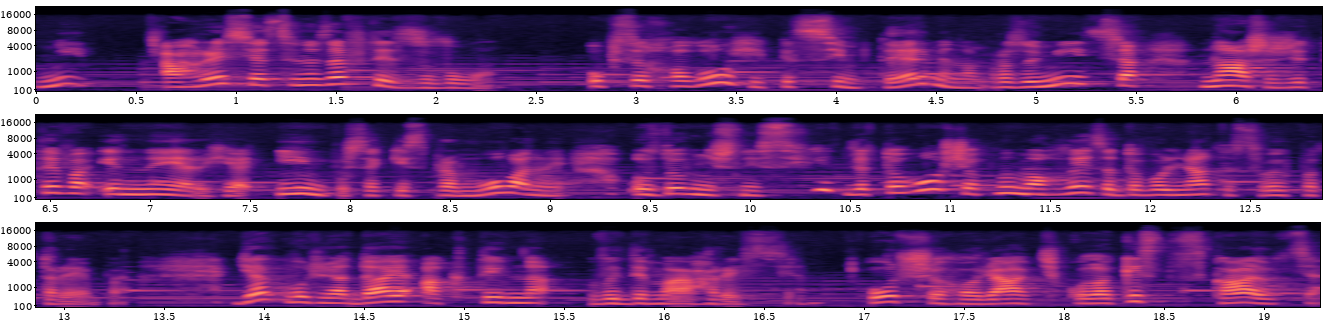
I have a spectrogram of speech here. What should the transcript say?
Ні. Агресія це не завжди зло. У психології під цим терміном розуміється наша життєва енергія, імпульс, який спрямований у зовнішній світ для того, щоб ми могли задовольняти свої потреби. Як виглядає активна видима агресія? Очі горять, кулаки стискаються,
